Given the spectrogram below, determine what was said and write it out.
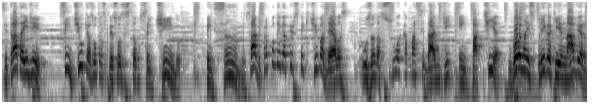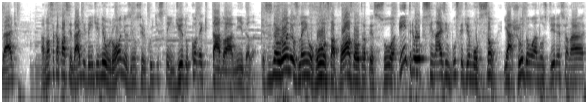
Se trata aí de sentir o que as outras pessoas estão sentindo, pensando, sabe? Para poder ver a perspectiva delas usando a sua capacidade de empatia. O Goleman explica que, na verdade, a nossa capacidade vem de neurônios em um circuito estendido conectado à amígdala. Esses neurônios leem o rosto, a voz da outra pessoa, entre outros sinais em busca de emoção e ajudam a nos direcionar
